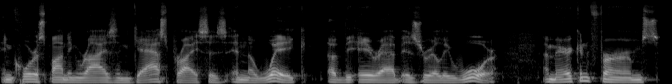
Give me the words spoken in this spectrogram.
and corresponding rise in gas prices in the wake of the Arab Israeli war. American firms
